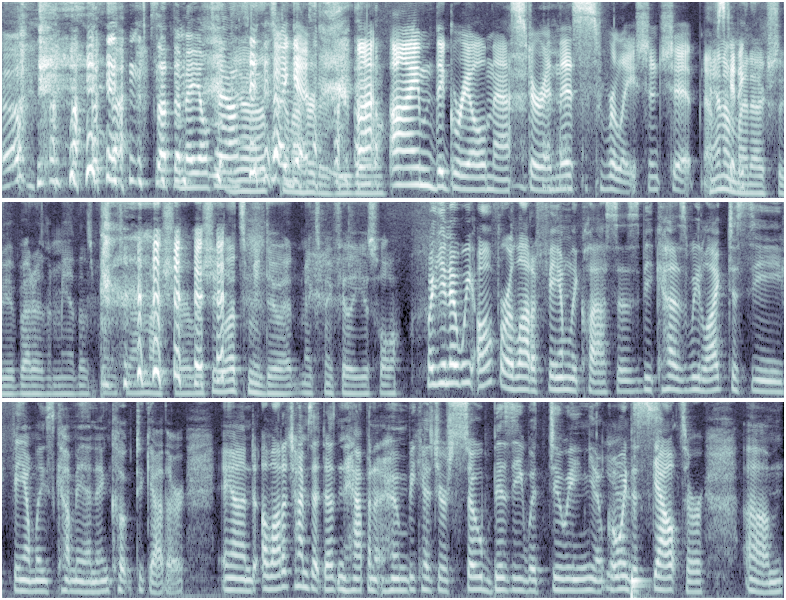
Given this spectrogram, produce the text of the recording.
Oh. Is that the male task? Yeah, that's I gonna hurt guess his ego. I, I'm the grill master in this relationship. No, I'm Hannah might actually be better than me at this point too. I'm not sure, but she lets me do it. Makes me feel useful. Well, you know, we offer a lot of family classes because we like to see families come in and cook together. And a lot of times that doesn't happen at home because you're so busy with doing, you know, going to scouts or, um,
